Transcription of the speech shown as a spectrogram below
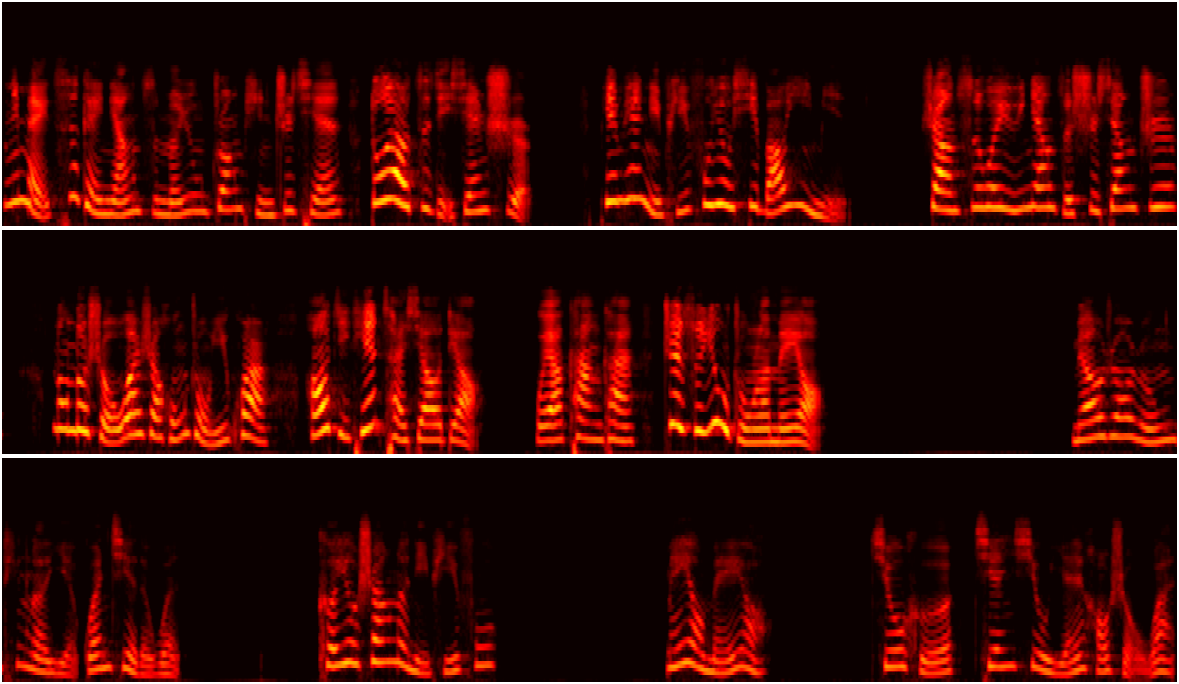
你每次给娘子们用妆品之前，都要自己先试，偏偏你皮肤又细薄易敏，上次为余娘子试香脂。”弄得手腕上红肿一块，好几天才消掉。我要看看这次又肿了没有。苗昭荣听了也关切地问：“可又伤了你皮肤？”“没有，没有。”秋荷纤袖掩好手腕，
